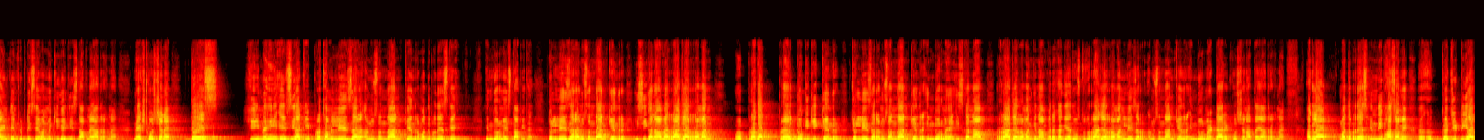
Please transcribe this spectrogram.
1957 में की गई थी। स्थापना याद रखना है। नेक्स्ट क्वेश्चन है, देश ही नहीं, एशिया की प्रथम लेजर अनुसंधान केंद्र मध्य प्रदेश के इंदौर में स्थापित है। तो लेजर अनुसंधान केंद्र, इसी का नाम है राजा रमन प्रगत प्रौद्योगिकी केंद्र, जो लेजर अनुसंधान केंद्र इंदौर में है, इसका नाम राजा रमन के नाम पर रखा गया है दोस्तों। तो राजा रमन लेजर अनुसंधान केंद्र इंदौर में है, डायरेक्ट क्वेश्चन आता है, याद रखना है। अगला है, मध्य प्रदेश हिंदी भाषा में गजेटियर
